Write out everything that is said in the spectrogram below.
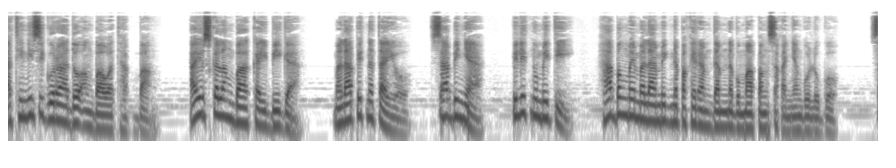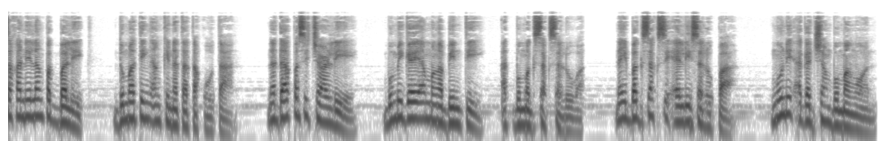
at hindi sigurado ang bawat hakbang. Ayos ka lang ba, kaibiga? Malapit na tayo, sabi niya, pilit ngumiti, habang may malamig na pakiramdam na bumapang sa kanyang bulugo. Sa kanilang pagbalik, dumating ang kinatatakutan. Nadapa si Charlie, bumigay ang mga binti, at bumagsak sa luwa. Naibagsak si Ellie sa lupa, ngunit agad siyang bumangon,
